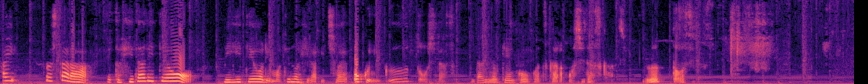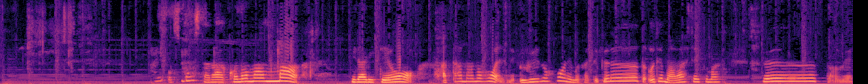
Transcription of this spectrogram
はい。そしたら、えっと、左手を右手よりも手のひら一枚奥にぐーっと押し出す。左の肩甲骨から押し出す感じ。ぐーっと押し出す。はい、押し出したら、このまんま、左手を頭の方ですね、上の方に向かってぐるーっと腕回していきます。ぐーっと上。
